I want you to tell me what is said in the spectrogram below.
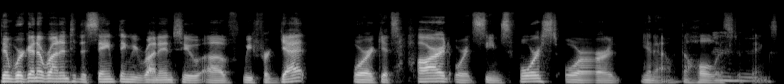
then we're going to run into the same thing we run into of we forget or it gets hard or it seems forced or you know the whole list Mhm. of things.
